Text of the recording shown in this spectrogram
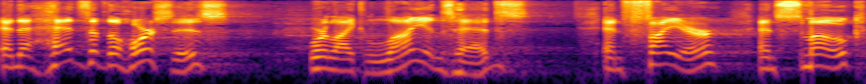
And the heads of the horses were like lions' heads, and fire and smoke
